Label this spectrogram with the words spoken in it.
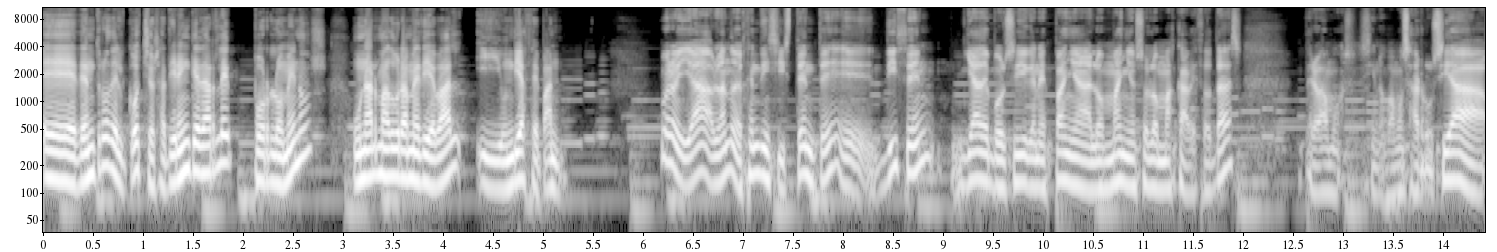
eh, dentro del coche. O sea, tienen que darle por lo menos una armadura medieval y un diazepam. Bueno, ya hablando de gente insistente, eh, dicen ya de por sí que en España los maños son los más cabezotas. Pero vamos, si nos vamos a Rusia,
